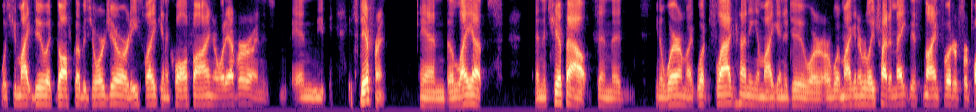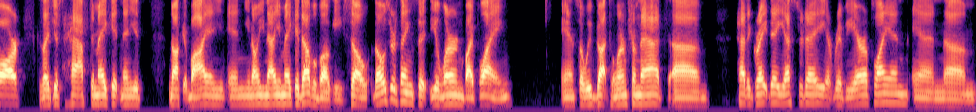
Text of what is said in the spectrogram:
which you might do at golf club of georgia or at east lake in a qualifying or whatever and it's and it's different and the layups and the chip outs and the you know where I'm I what flag hunting am I going to do? Or or am I going to really try to make this nine footer for par? Because I just have to make it and then you knock it by and and you know you now you make a double bogey. So those are things that you learn by playing. And so we've got to learn from that. Um, had a great day yesterday at Riviera playing, and um,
